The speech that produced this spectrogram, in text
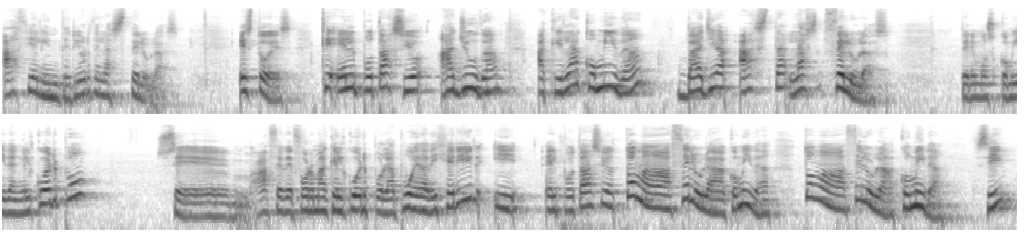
hacia el interior de las células. Esto es, que el potasio ayuda a que la comida vaya hasta las células. Tenemos comida en el cuerpo, se hace de forma que el cuerpo la pueda digerir y el potasio toma célula, comida, toma célula, comida, ¿sí?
